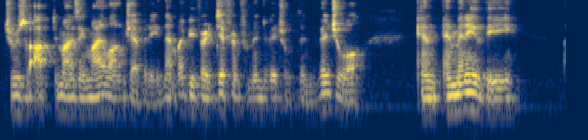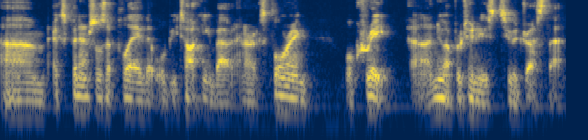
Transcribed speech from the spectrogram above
in terms of optimizing my longevity. And that might be very different from individual to individual. And, and many of the um, exponentials at play that we'll be talking about and are exploring will create uh, new opportunities to address that.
